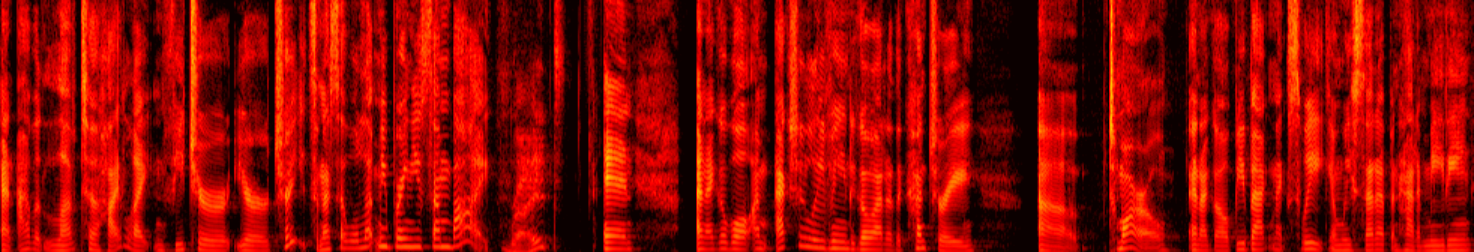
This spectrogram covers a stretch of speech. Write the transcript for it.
and I would love to highlight and feature your treats. And I said, Well, let me bring you some by. Right. And and I go, Well, I'm actually leaving to go out of the country uh, tomorrow. And I go, I'll be back next week. And we set up and had a meeting,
